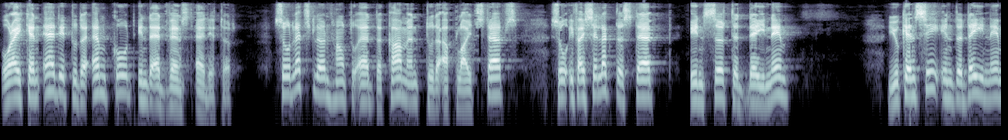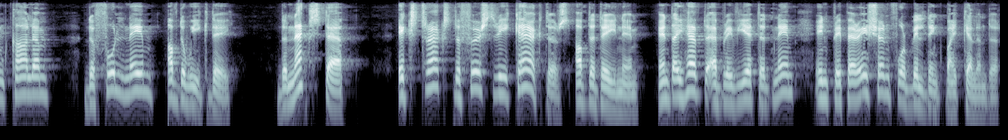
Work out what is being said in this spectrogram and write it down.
or I can add it to the M code in the advanced editor. So let's learn how to add the comment to the applied steps. So if I select the step insert inserted day name, you can see in the day name column the full name of the weekday. The next step extracts the first three characters of the day name and I have the abbreviated name in preparation for building my calendar.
